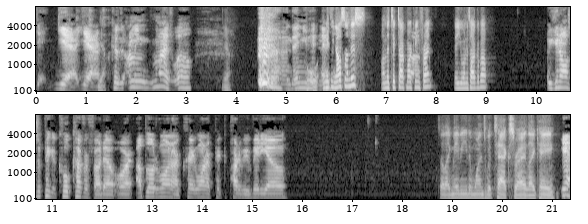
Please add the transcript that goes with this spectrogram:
Yeah, yeah, yeah. Yeah. Because I mean, might as well. Yeah. and then you Cool. Anything else on this on the TikTok marketing front that you want to talk about? You can also pick a cool cover photo, or upload one, or create one, or pick a part of your video. So like maybe the ones with text, right? Like, hey, Yeah.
